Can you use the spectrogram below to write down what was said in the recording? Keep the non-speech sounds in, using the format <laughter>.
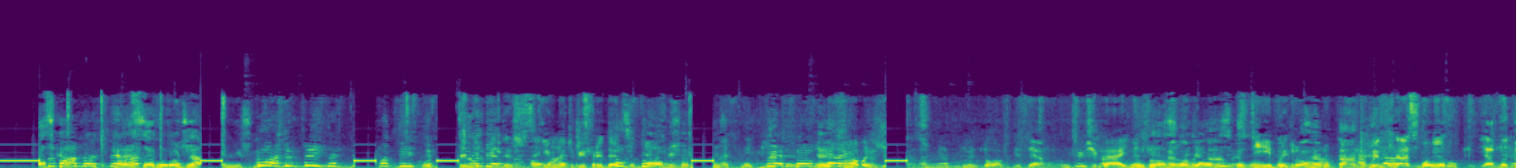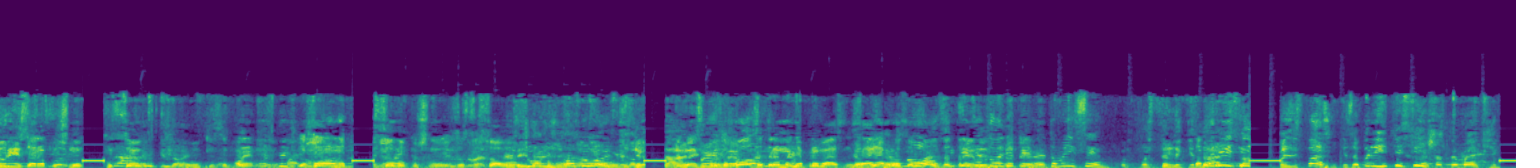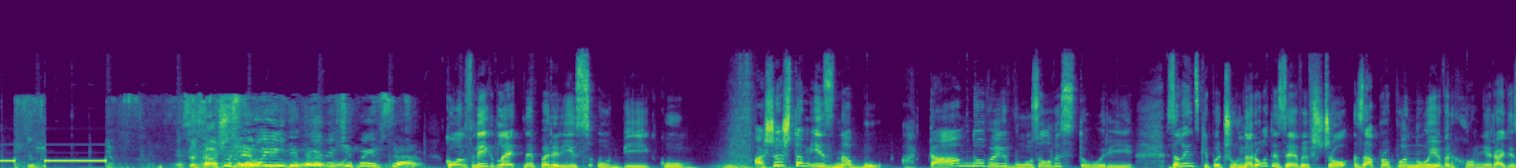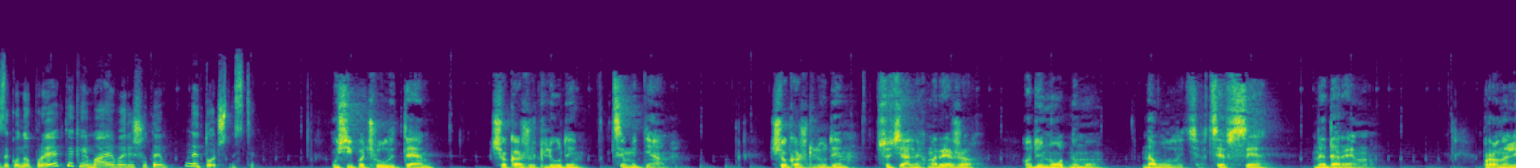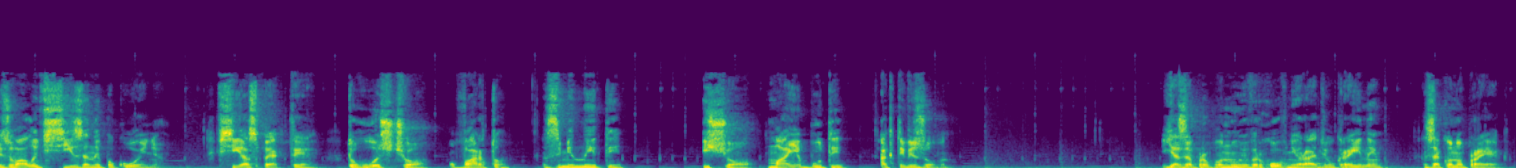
Будь ласка, не загороджуйте ніж. Кожен місяць по 200 Ти не підеш, все рівно тобі прийдеться. Я вам ще Чекай. будь ласка, я вам сказав. Стій, бо трогай руками. А ви куди свої руки? Я в натурі зараз почну <laughs> це руки забери. Я зараз на <laughs> силу почну застосовувати. Ти також застосовуєш. <laughs> Дивись, протокол затримання привезли. Зараз протокол затримання. Хто дитина? То мій син. Заберіть, без паспорти, заберіть. Що з тебе які Пусти моєї дитини вчепився. Конфлікт ледь не переріс у бійку. А що ж там із набу? А там новий вузол в історії. Зеленський почув народ і заявив, що запропонує Верховній Раді законопроект, який має вирішити неточності. Усі почули те, що кажуть люди цими днями. Що кажуть люди в соціальних мережах один одному на вулицях. Це все недаремно. Проаналізували всі занепокоєння, всі аспекти того, що варто змінити і що має бути активізовано. Я запропоную Верховній Раді України законопроект,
